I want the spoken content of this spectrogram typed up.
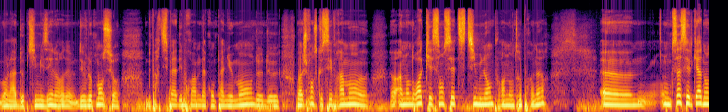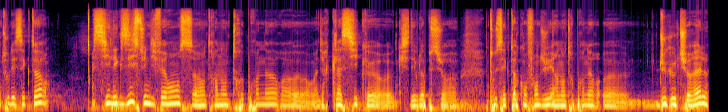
voilà, d'optimiser leur développement, sur, de participer à des programmes d'accompagnement. De, de je pense que c'est vraiment un endroit qui est censé être stimulant pour un entrepreneur. donc ça c'est le cas dans tous les secteurs. S'il existe une différence euh, entre un entrepreneur, euh, on va dire classique, euh, qui se développe sur tout secteur confondu, et un entrepreneur du culturel,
